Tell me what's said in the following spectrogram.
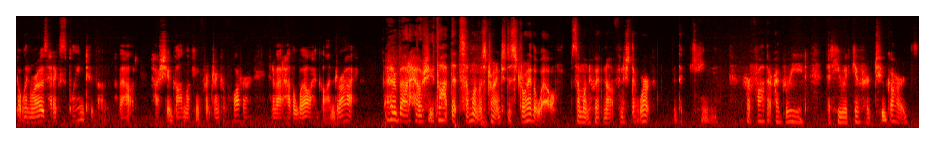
But when Rose had explained to them about how she had gone looking for a drink of water and about how the well had gone dry, and about how she thought that someone was trying to destroy the well, someone who had not finished their work, the king, her father, agreed that he would give her two guards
